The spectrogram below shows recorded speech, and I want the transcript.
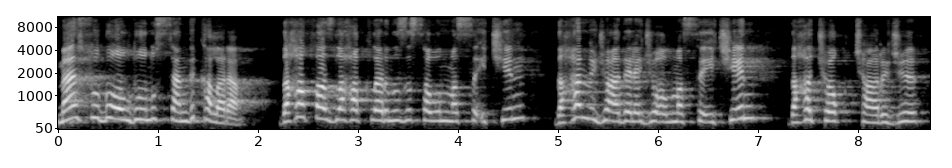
Mensubu olduğunuz sendikalara daha fazla haklarınızı savunması için, daha mücadeleci olması için daha çok çağrıcı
